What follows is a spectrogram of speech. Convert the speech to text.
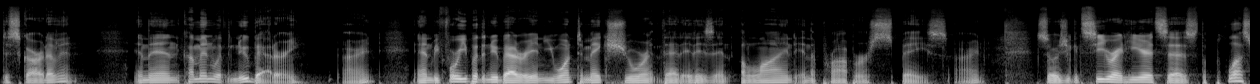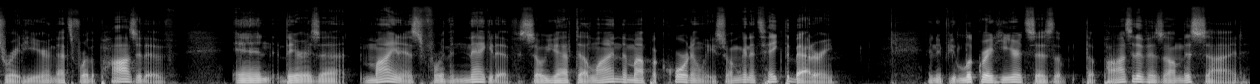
discard of it, and then come in with a new battery all right. And before you put the new battery in, you want to make sure that it is in, aligned in the proper space. All right. So as you can see right here, it says the plus right here, and that's for the positive, and there is a minus for the negative. So you have to align them up accordingly. So I'm going to take the battery, and if you look right here, it says the, the positive is on this side,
